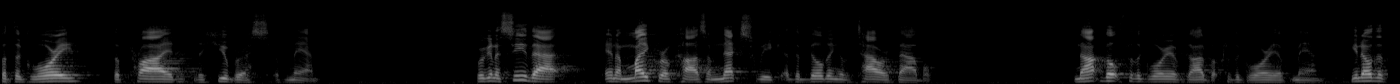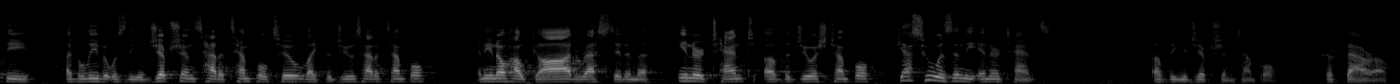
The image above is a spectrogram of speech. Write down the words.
but the glory, the pride, the hubris of man. We're going to see that in a microcosm next week at the building of the Tower of Babel. Not built for the glory of God, but for the glory of man. You know that the, I believe it was the Egyptians had a temple too, like the Jews had a temple? And you know how God rested in the inner tent of the Jewish temple? Guess who was in the inner tent of the Egyptian temple? The Pharaoh.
